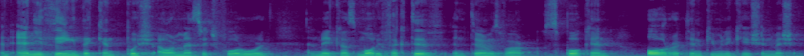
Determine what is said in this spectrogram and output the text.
and anything that can push our message forward and make us more effective in terms of our spoken or written communication mission.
